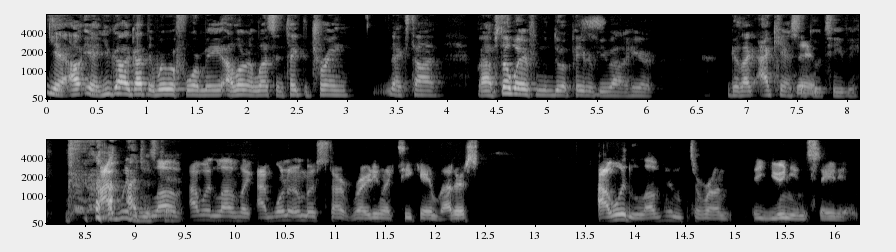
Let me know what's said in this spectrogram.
Yeah, I, yeah, you guys got the way before me. I learned a lesson. Take the train next time. But I'm still waiting for him to do a pay per view out here because I, I can't sit through TV. I would I love. Can't. I would love like I want to almost start writing like TK letters. I would love him to run the Union Stadium,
